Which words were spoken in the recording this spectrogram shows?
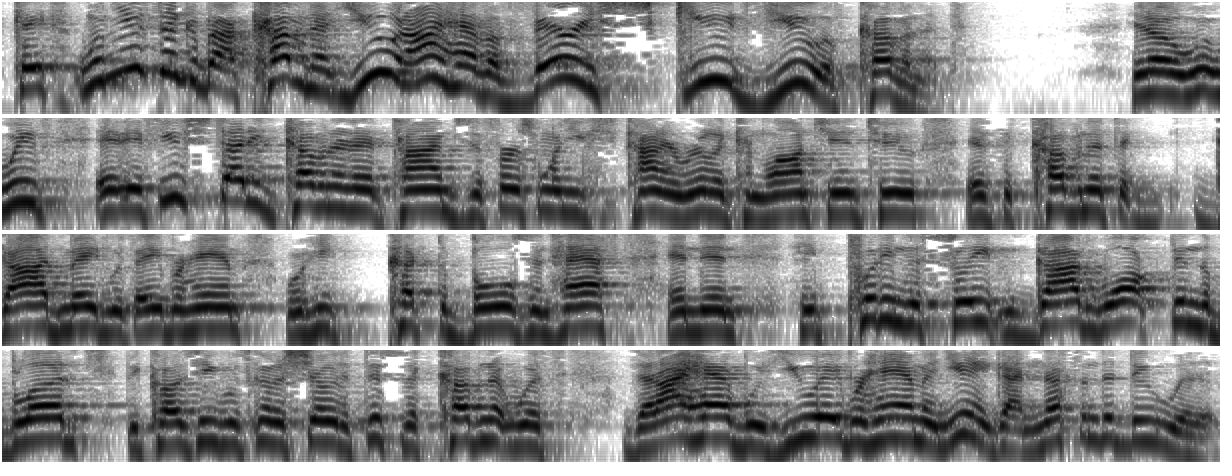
Okay, when you think about covenant, you and I have a very skewed view of covenant. You know, we've, if you've studied covenant at times, the first one you kind of really can launch into is the covenant that God made with Abraham, where he cut the bulls in half and then he put him to sleep and God walked in the blood because he was going to show that this is a covenant with, that I have with you, Abraham, and you ain't got nothing to do with it.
